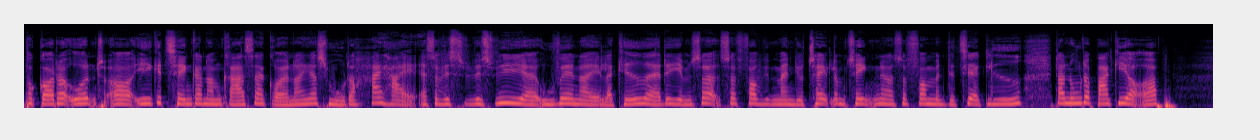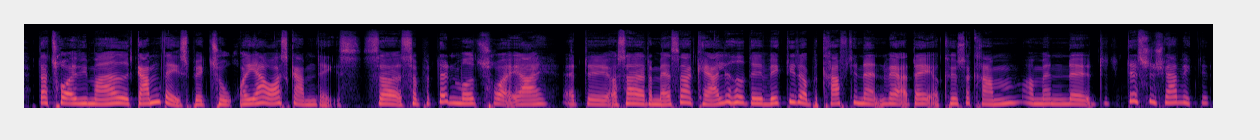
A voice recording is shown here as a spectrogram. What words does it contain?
på godt og ondt, og ikke tænker, om græsset er grønnere, jeg smutter. Hej, hej. Altså, hvis, hvis vi er uvenner eller kede af det, jamen, så, så får vi, man jo talt om tingene, og så får man det til at glide. Der er nogen, der bare giver op der tror jeg, vi er meget gammeldags begge to, og jeg er også gammeldags. Så, så på den måde tror jeg, at, øh, og så er der masser af kærlighed. Det er vigtigt at bekræfte hinanden hver dag og kysse og kramme, og man, øh, det, det synes jeg er vigtigt.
